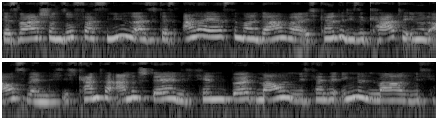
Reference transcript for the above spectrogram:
das war schon so faszinierend, als ich das allererste Mal da war. Ich kannte diese Karte in- und auswendig. Ich kannte alle Stellen. Ich kenne Bird Mountain, ich kannte England Mountain, ich,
